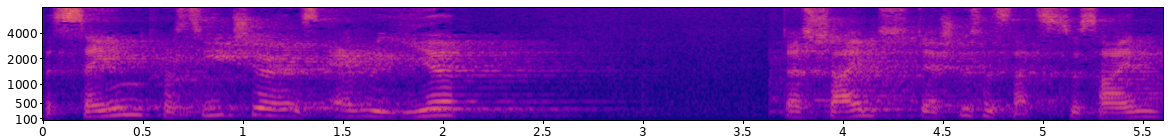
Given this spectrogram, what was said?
the same procedure as every year. Das scheint der Schlüsselsatz zu sein.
